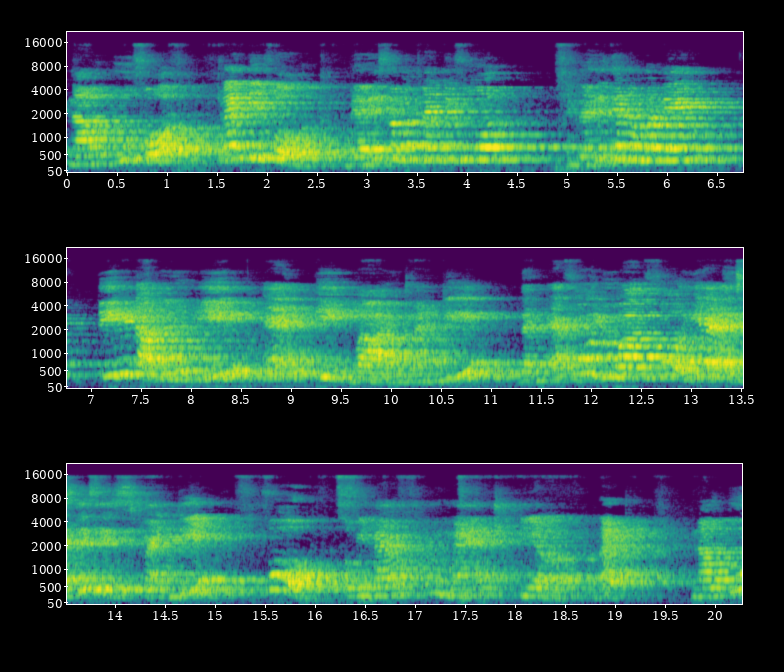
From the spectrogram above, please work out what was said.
Now 2, 4, 24. Where is number 24? And where is the number name? T, W, E, N, T, Y. 20. Then F, O, U, R, 4. Yes, this is 24. So we have to match here. Right? Now 2.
